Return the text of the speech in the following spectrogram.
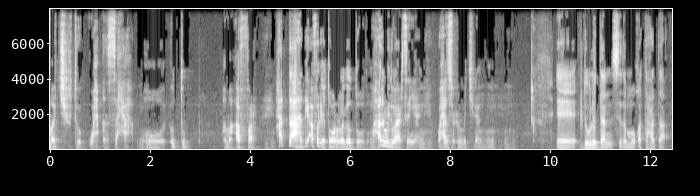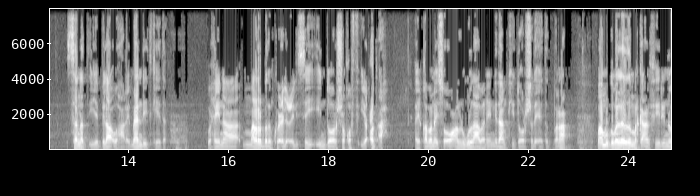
Ma jirto wax ansaxa oo cutub ama afar. Xataa haddii afar iyo toban laga doodo hal mid waa harsan yahay wax ansaxo ma jiraan dowladdan sida muuqata hadda sanad iyo bilaa u haray mandatekeeda waxayna marar badan ku celcelisay in doorasho qof iyo cod ah ay qabanayso oo aan lagu laabanayn nidaamkii doorashada ee dadbanaa maamul goboleedada marka aan fiirino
